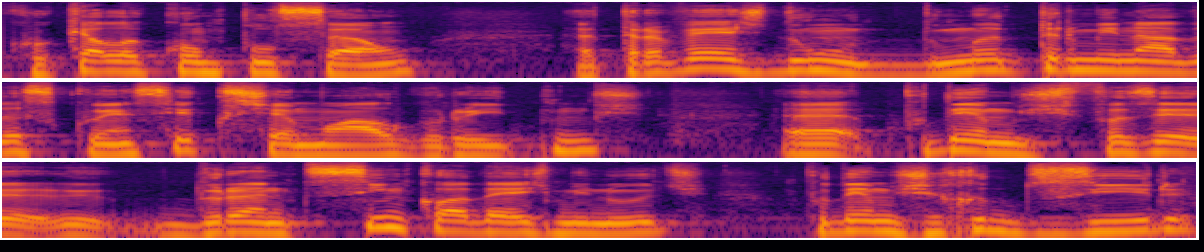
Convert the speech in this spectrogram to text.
com aquela compulsão, através de, um, de, uma determinada sequência que se chamam algoritmos, uh, podemos fazer durante 5 ou 10 minutos, podemos reduzir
